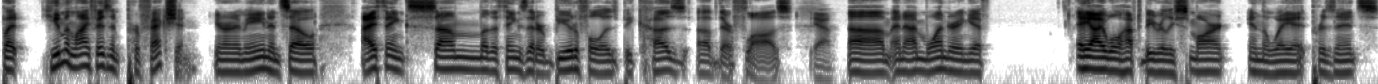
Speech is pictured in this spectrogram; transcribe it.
but human life isn't perfection. You know what I mean? And so I think some of the things that are beautiful is because of their flaws. yeah Um, and I'm wondering if AI will have to be really smart in the way it presents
